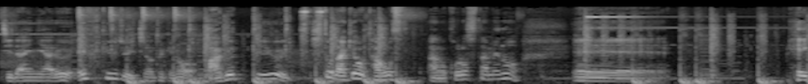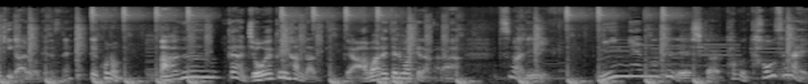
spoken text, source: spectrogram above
時代にある F91 の時のバグっていう人だけを倒すあの殺すための、えー、兵器があるわけですね。でこのバグが条約違反だって言って暴れてるわけだからつまり人間の手でしか多分倒せない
